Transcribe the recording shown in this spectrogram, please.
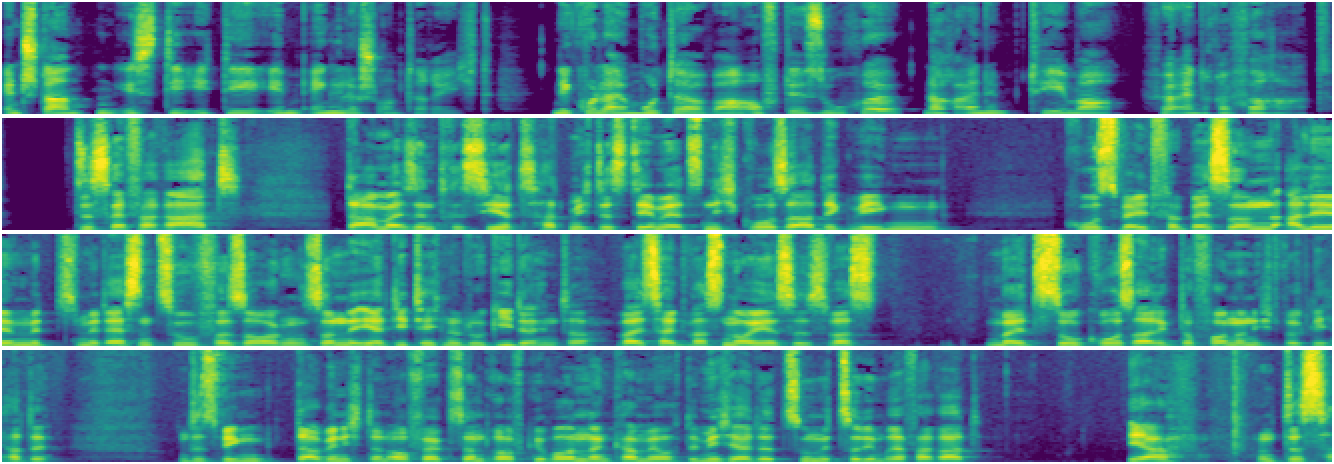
Entstanden ist die Idee im Englischunterricht. Nikolai Mutter war auf der Suche nach einem Thema für ein Referat. Das Referat, damals interessiert, hat mich das Thema jetzt nicht großartig wegen Großwelt verbessern, alle mit, mit Essen zu versorgen, sondern eher die Technologie dahinter, weil es halt was Neues ist, was man jetzt so großartig davor noch nicht wirklich hatte. Und deswegen, da bin ich dann aufmerksam drauf geworden. Dann kam ja auch der Michael dazu mit zu dem Referat. Ja, und das,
